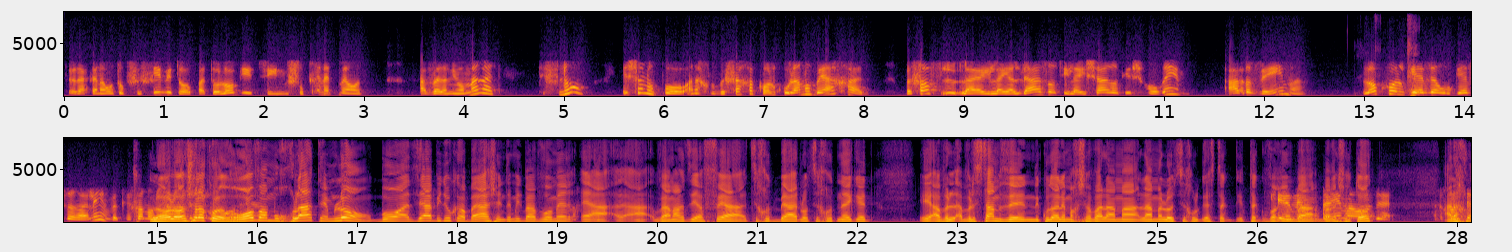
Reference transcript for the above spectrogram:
אתה יודע, קנאות אובססיבית או פתולוגית שהיא מסוכנת מאוד. אבל אני אומרת, תפנו, יש לנו פה, אנחנו בסך הכל כולנו ביחד. בסוף ל, לילדה הזאת, לאישה הזאת, יש הורים, אבא ואימא. לא כל כן. גבר הוא גבר אלים, וככה נוצר... לא, לא שלא כל, רוב המוחלט הם לא. בוא, זה בדיוק הבעיה, שאני תמיד בא ואומר, אה, אה, ואמרת זה יפה, צריך להיות בעד, לא צריך להיות נגד. אה, אבל, אבל סתם זה נקודה למחשבה למה, למה לא הצליחו לגייס את הגברים ברשתות. אנחנו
